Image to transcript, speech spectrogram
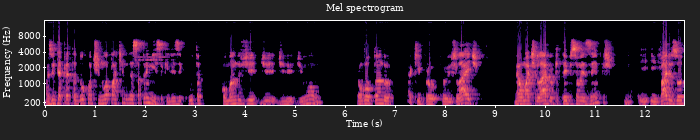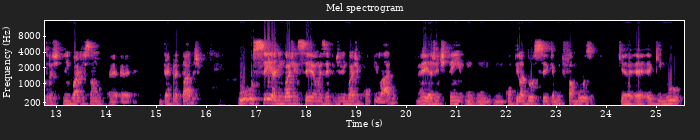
Mas o interpretador continua partindo dessa premissa, que ele executa comandos de, de, de, de um a um. Então, voltando aqui para o slide, né, o MATLAB, o que teve são exemplos, e, e várias outras linguagens são é, é, interpretadas. O, o, C, a linguagem C, é um exemplo de linguagem compilada, né? e a gente tem um, um, um compilador C que é muito famoso, que é, é, é, GNU,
